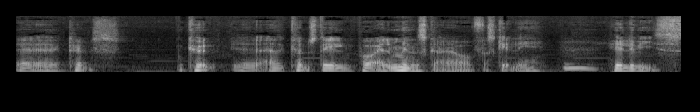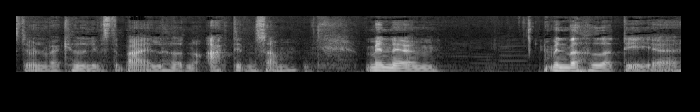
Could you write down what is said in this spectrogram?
øh, køns, køn, øh, altså kønsdele på alle mennesker er jo forskellige. Mm. Heldigvis. Det ville være kedeligt, hvis det bare alle havde nøjagtigt den samme. Men, øh, men hvad hedder det? Øh,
